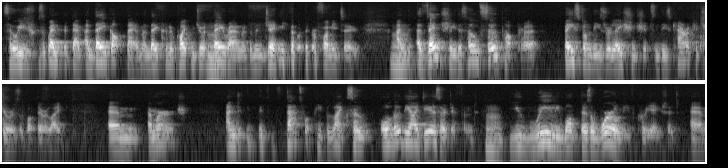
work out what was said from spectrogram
So we just went with them and they got them and they kind of quite enjoyed it. They ran with them and Jamie thought they were funny too. Hmm. And eventually this whole soap opera, based on these relationships and these caricatures of what they're like, um, emerge. And it, that's what people like. So although the ideas are different, you really want, there's a world you've created um,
